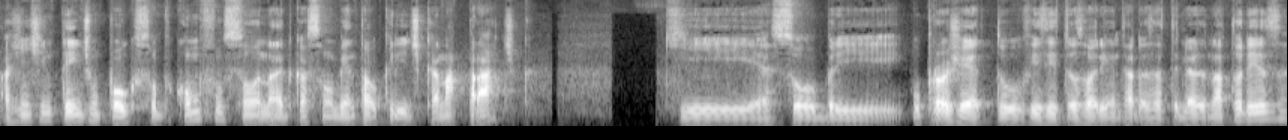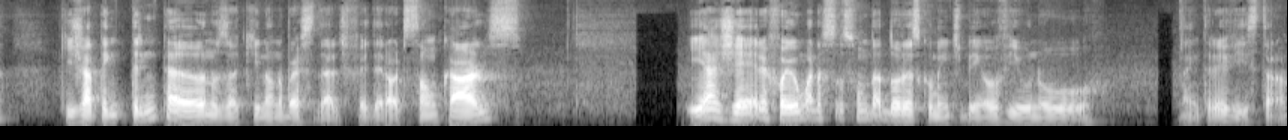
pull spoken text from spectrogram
A gente entende um pouco sobre como funciona a educação ambiental crítica na prática, que é sobre o projeto Visitas Orientadas à Trilha da Natureza, que já tem 30 anos aqui na Universidade Federal de São Carlos. E a Géria foi uma das suas fundadoras, como a gente bem ouviu no, na entrevista. Né?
